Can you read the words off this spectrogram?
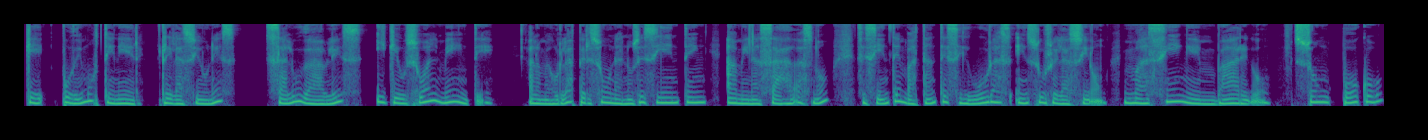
que podemos tener relaciones saludables y que usualmente a lo mejor las personas no se sienten amenazadas, ¿no? Se sienten bastante seguras en su relación, mas sin embargo son poco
